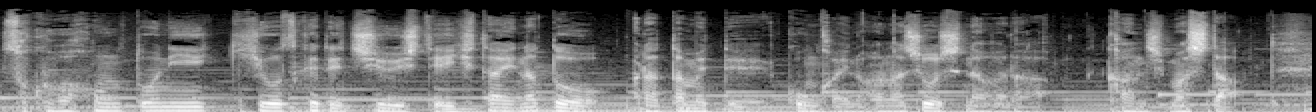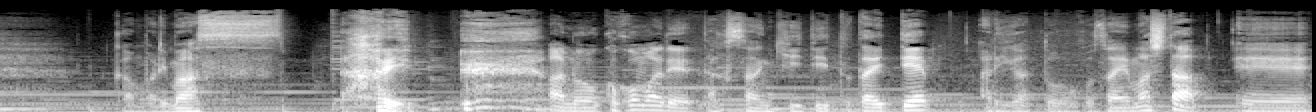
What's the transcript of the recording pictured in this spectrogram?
そこは本当に気をつけて注意していきたいなと改めて今回の話をしながら感じました。頑張りますはい。あの、ここまでたくさん聞いていただいてありがとうございました。え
